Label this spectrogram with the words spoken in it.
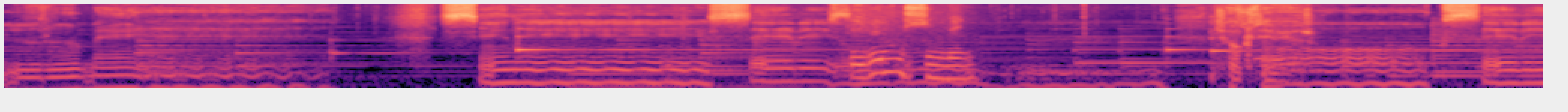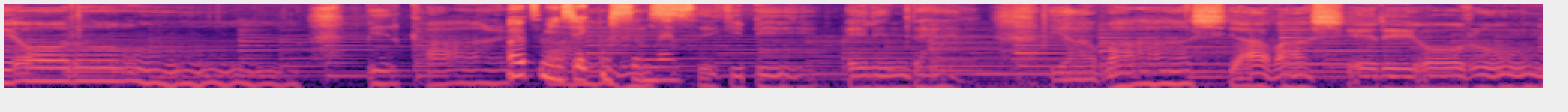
yürümeye seni seviyorum. Seviyor musun beni? Çok seviyorum. Çok seviyorum. Bir kar Öpmeyecek misin beni? gibi elinde yavaş yavaş eriyorum.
